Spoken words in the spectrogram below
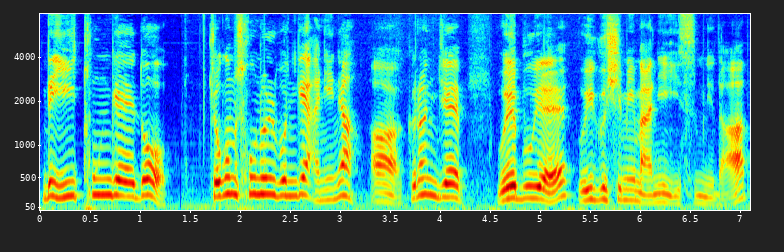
근데 이 통계도 조금 손을 본 게 아니냐? 아, 그런 이제 외부의 의구심이 많이 있습니다.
